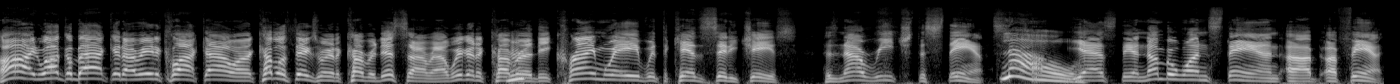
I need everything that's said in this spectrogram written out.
All right, welcome back at our 8 o'clock hour. A couple of things we're going to cover this hour. We're going to cover Hmm? the crime wave with the Kansas City Chiefs has now reached the stands. No. Yes, their number one stand uh, uh, fan.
